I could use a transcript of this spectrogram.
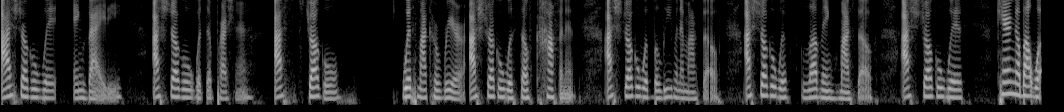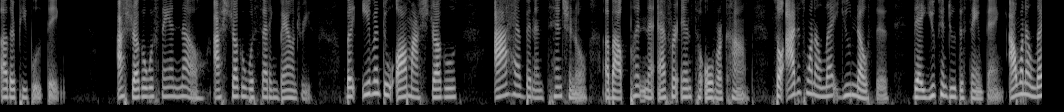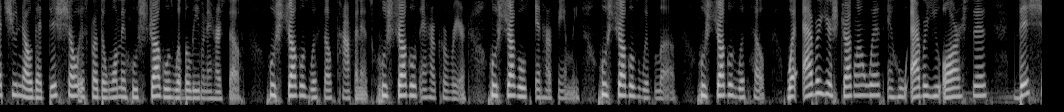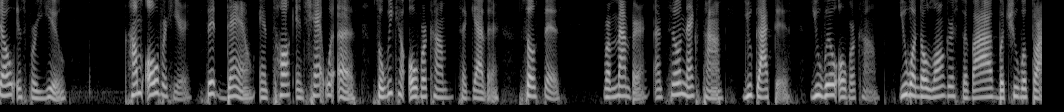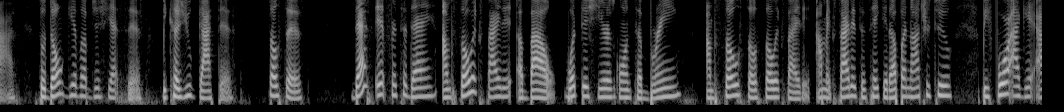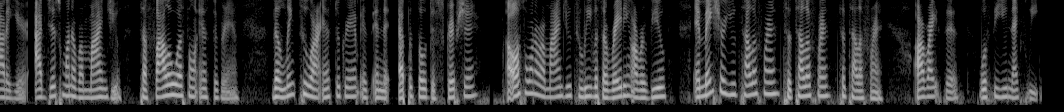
I struggle with anxiety. I struggle with depression. I struggle with my career. I struggle with self confidence. I struggle with believing in myself. I struggle with loving myself. I struggle with caring about what other people think. I struggle with saying no. I struggle with setting boundaries. But even through all my struggles, I have been intentional about putting the effort in to overcome. So I just want to let you know, sis, that you can do the same thing. I want to let you know that this show is for the woman who struggles with believing in herself, who struggles with self confidence, who struggles in her career, who struggles in her family, who struggles with love, who struggles with health. Whatever you're struggling with and whoever you are, sis, this show is for you. Come over here, sit down, and talk and chat with us so we can overcome together. So, sis, remember, until next time, you got this. You will overcome. You will no longer survive, but you will thrive. So, don't give up just yet, sis, because you got this. So, sis, that's it for today. I'm so excited about what this year is going to bring. I'm so, so, so excited. I'm excited to take it up a notch or two. Before I get out of here, I just want to remind you to follow us on Instagram. The link to our Instagram is in the episode description. I also want to remind you to leave us a rating or review and make sure you tell a friend to tell a friend to tell a friend. All right, sis. We'll see you next week.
